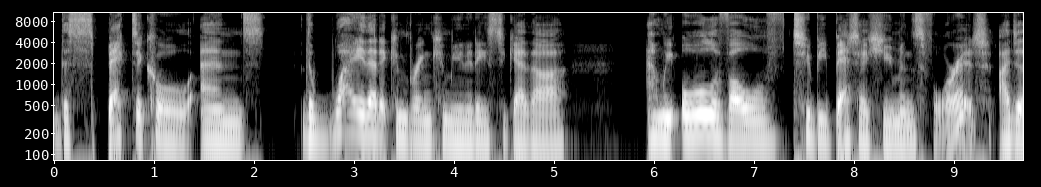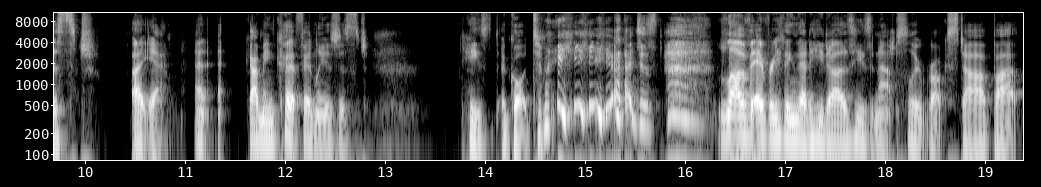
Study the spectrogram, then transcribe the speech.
the spectacle and the way that it can bring communities together. And we all evolve to be better humans for it. I just, uh, yeah. And I mean, Kurt Fearnley is just, he's a god to me. I just love everything that he does. He's an absolute rock star. But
